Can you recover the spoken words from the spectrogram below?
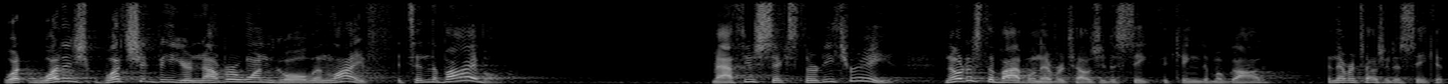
What, what, is, what should be your number one goal in life? It's in the Bible. Matthew 6 33. Notice the Bible never tells you to seek the kingdom of God. It never tells you to seek it,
